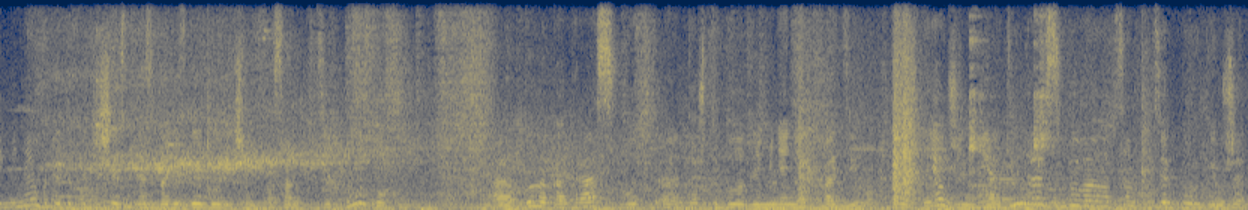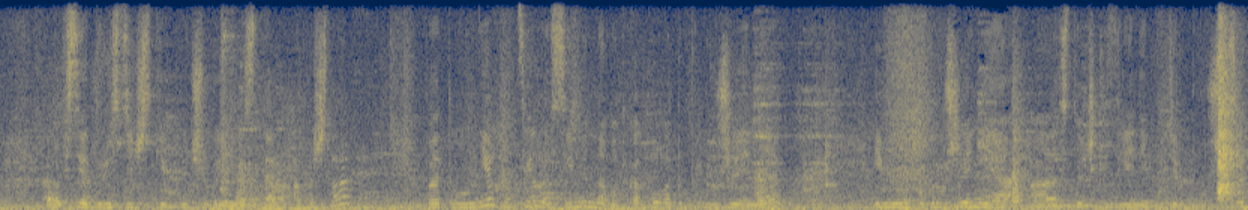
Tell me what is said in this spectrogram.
Для меня вот это путешествие с Борисом Григорьевичем по Санкт-Петербургу э, было как раз вот э, то, что было для меня необходимо. Потому что я уже не один раз бывала в Санкт-Петербурге, уже э, все туристические ключевые места обошла. Поэтому мне хотелось именно вот какого-то погружения, именно погружения с точки зрения петербуржца.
